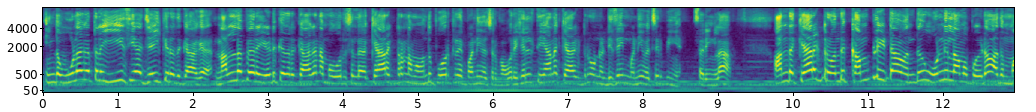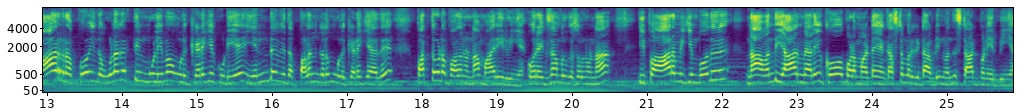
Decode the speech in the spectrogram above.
இந்த உலகத்தில் ஈஸியாக ஜெயிக்கிறதுக்காக நல்ல பேரை எடுக்கிறதுக்காக நம்ம ஒரு சில கேரக்டரை நம்ம வந்து போர்ட்ரே பண்ணி வச்சுருப்போம். ஒரு ஹெல்த்தியான கேரக்டர் ஒன்று டிசைன் பண்ணி வச்சுருப்பீங்க. சரிங்களா? அந்த கேரக்டர் வந்து கம்ப்ளீட்டாக வந்து ஒன்றும் இல்லாமல் போயிடும். அது மாறுறப்போ இந்த உலகத்தின் மூலிமா உங்களுக்கு கிடைக்கக்கூடிய எந்த வித பலன்களும் உங்களுக்கு கிடைக்காது. பத்தோட பதினொன்னா மாறிடுவீங்க. ஒரு எக்ஸாம்பிளுக்கு சொல்லணும்னா இப்போ ஆரம்பிக்கும் போது நான் வந்து யார் மேலேயும் கோவப்பட மாட்டேன் என் கஸ்டமர்கிட்ட அப்படின்னு வந்து ஸ்டார்ட் பண்ணியிருப்பீங்க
